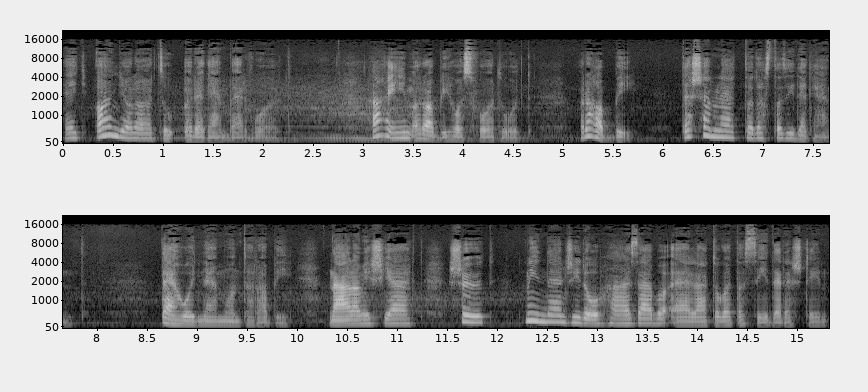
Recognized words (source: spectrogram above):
Egy angyalarcú öregember volt. Háim a rabbihoz fordult. Rabbi, te sem láttad azt az idegent? Dehogy nem, mondta rabbi. Nálam is járt, sőt, minden zsidó házába ellátogat a széderestén.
